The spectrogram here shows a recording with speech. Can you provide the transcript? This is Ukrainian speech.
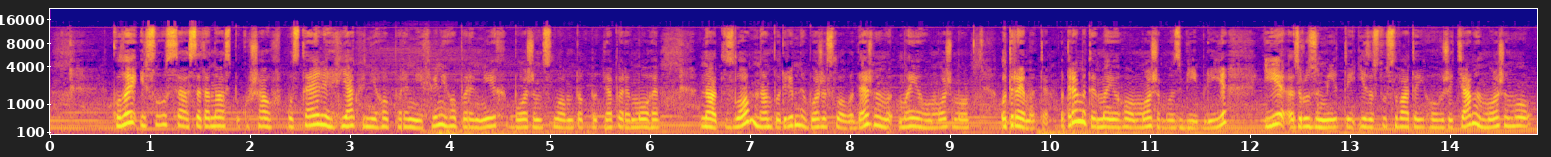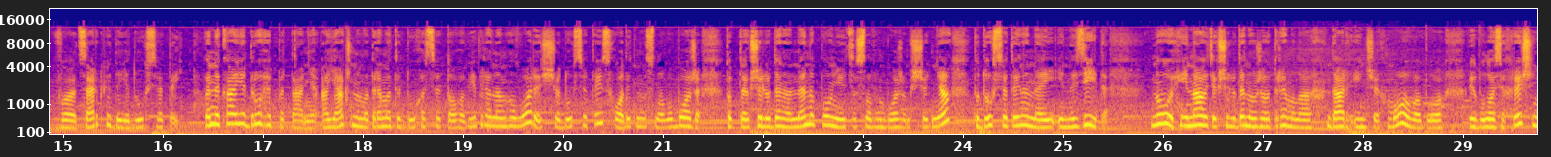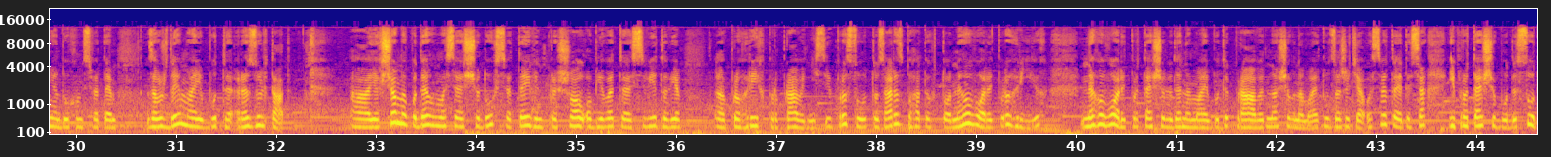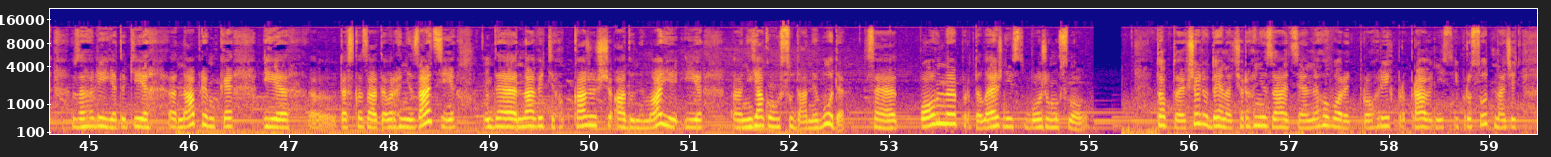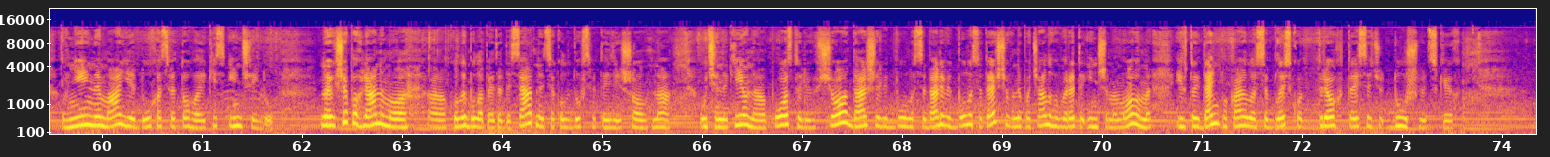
Коли Ісуса Сатана спокушав в пустелі, як він його переміг? Він його переміг Божим словом. Тобто для перемоги над злом нам потрібне Боже Слово. Де ж ми, його можемо отримати? Отримати ми його можемо з Біблії і зрозуміти і застосувати його в життя. Ми можемо в церкві, де є Дух Святий. Виникає друге питання: а як ж нам отримати Духа Святого? Біблія нам говорить, що Дух Святий сходить на Слово Боже. Тобто, якщо людина не наповнюється Словом Божим щодня, то Дух Святий на неї і не зійде. Ну і навіть якщо людина вже отримала дар інших мов або відбулося хрещення Духом Святим, завжди має бути результат. Якщо ми подивимося, що Дух Святий він прийшов об'явити світові е, про гріх, про праведність і про суд, то зараз багато хто не говорить про гріх, не говорить про те, що людина має бути праведна, що вона має тут за життя освятитися, і про те, що буде суд. Взагалі є такі е, напрямки і е, так сказати організації, де навіть кажуть, що аду немає і ніякого суда не буде. Це повна протилежність Божому слову. Тобто, якщо людина чи організація не говорить про гріх, про праведність і про суд, значить в ній немає Духа Святого, якийсь інший дух. Ну, якщо поглянемо, е, коли була п'ятидесятниця, коли Дух Святий зійшов на учеників, на апостолів, що далі відбулося? Далі відбулося те, що вони почали говорити іншими мовами, і в той день покаялося близько трьох тисяч душ людських.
